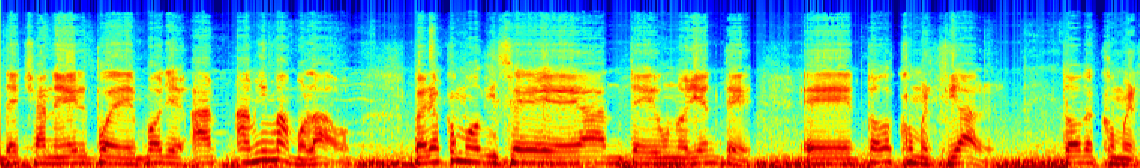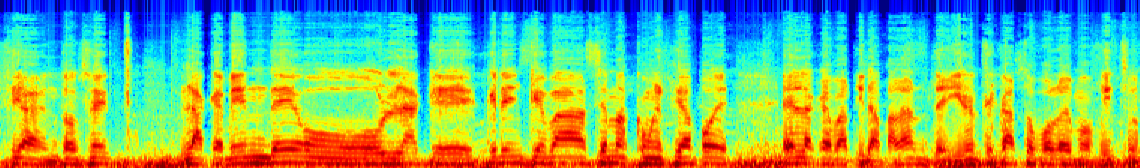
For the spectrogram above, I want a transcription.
de, Chanel, pues oye, a mí me ha molado. Pero es como dice ante un oyente, eh, todo es comercial, todo es comercial. Entonces, la que vende o la que creen que va a ser más comercial, pues es la que va a tirar para adelante. Y en este caso, pues lo hemos visto.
